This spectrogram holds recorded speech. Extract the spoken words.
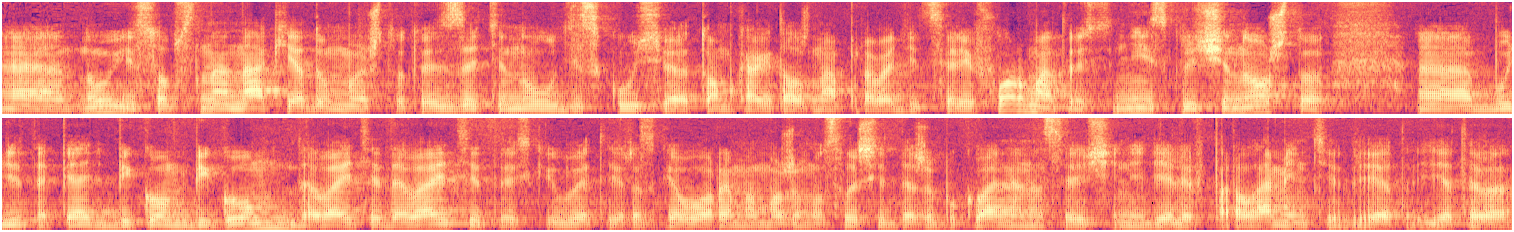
Э, Ну и, собственно, НАК, я думаю, что то есть, затянул дискуссию о том, как должна проводиться реформа. То есть не исключено, что э, будет опять бегом-бегом, давайте-давайте. То есть как бы эти разговоры мы можем услышать даже буквально на следующей неделе в парламенте. И это- и этого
